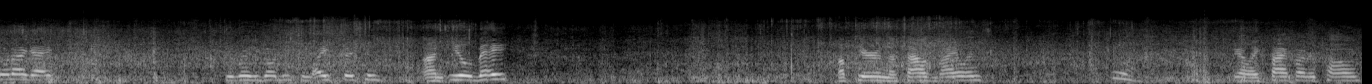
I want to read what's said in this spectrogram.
going on, guys? We're ready to go do some ice fishing on Eel Bay. Up here in the Thousand Islands. We got like 500 pounds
